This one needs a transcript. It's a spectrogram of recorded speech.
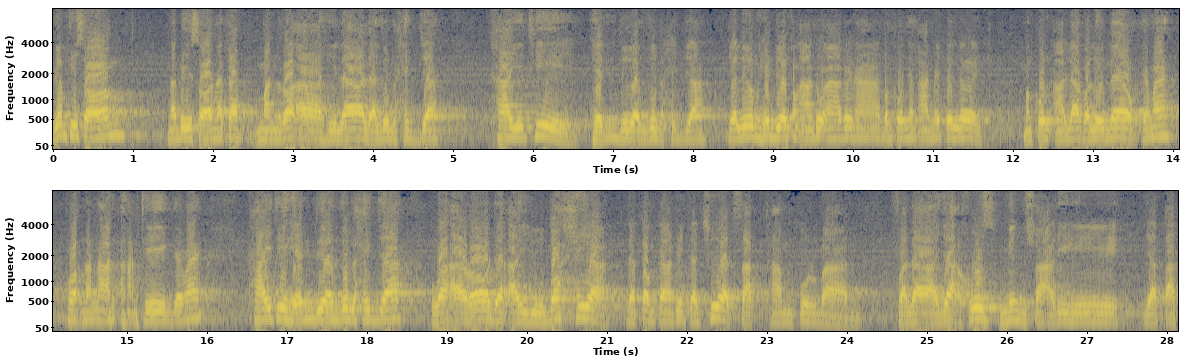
เรื่องที่สองนบีสอนนะครับ มันรออาฮิลาและรุลฮิจจ์ ใครที่เห็นเดือนรุลฮิจจ์อย่าลืมเห็นเดือนต้องอ่านดูอาด้วยนะ บางคนยังอ่านไม่เป็นเลย บางคนอ่านแล้วก็ลืมแล้วใช่ไหมเพราะนานๆอ่านทิ้งใช่ไหมใครที่เห็นเดือนรุลฮิจจ์ว่าอารอดอายุดอฮียและต้องการที่จะเชื่อสัตว์ทำกุรบานฟลายะคุสมินชาลีฮีอย่าตัด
